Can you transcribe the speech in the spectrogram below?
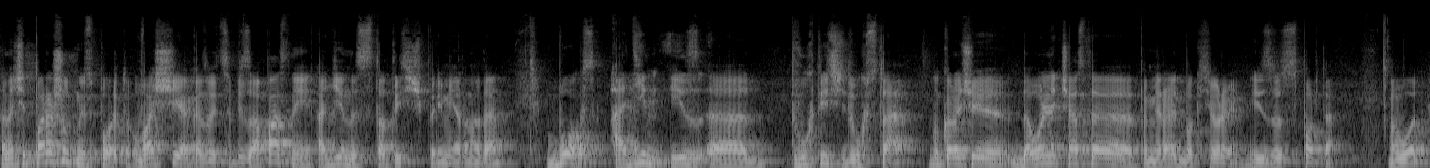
Значит, парашютный спорт вообще оказывается безопасный. Один из 100 тысяч примерно, да? Бокс один из э, 2200. Ну, короче, довольно часто помирают боксеры из-за спорта. Вот.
